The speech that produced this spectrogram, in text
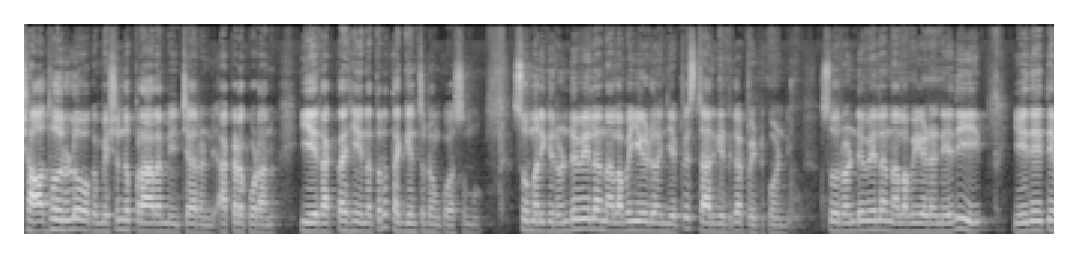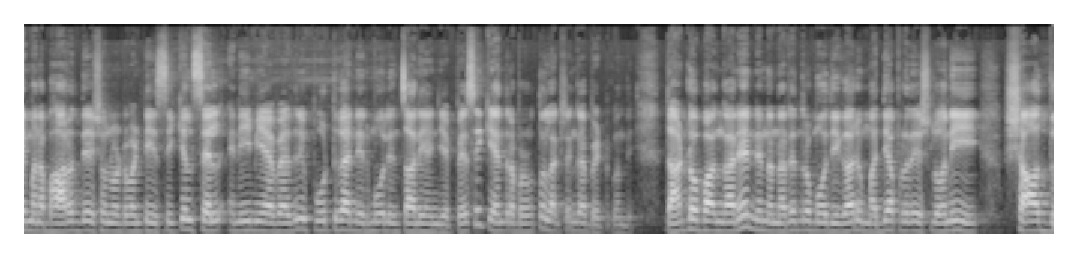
షాధోలులో ఒక మిషన్ను ప్రారంభించారండి అక్కడ కూడాను ఈ రక్తహీనతను తగ్గించడం కోసము. సో మనకి రెండు వేల నలభై ఏడు అని చెప్పేసి టార్గెట్గా పెట్టుకోండి. సో రెండు వేల నలభై ఏడు అనేది ఏదైతే మన భారతదేశంలో ఉన్నటువంటి సికిల్ సెల్ ఎనీమియా వ్యాధిని పూర్తిగా నిర్మూలించాలి అని చెప్పేసి కేంద్ర ప్రభుత్వం లక్ష్యంగా పెట్టుకుంది. దాంట్లో భాగంగానే నిన్న నరేంద్ర మోదీ గారు ఆంధ్రప్రదేశ్లోని షాద్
